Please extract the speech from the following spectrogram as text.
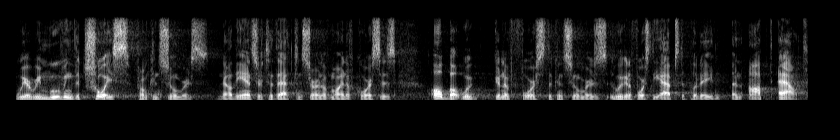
we're removing the choice from consumers. Now, the answer to that concern of mine, of course, is, oh, but we're going to force the consumers, we're going to force the apps to put a, an opt-out.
